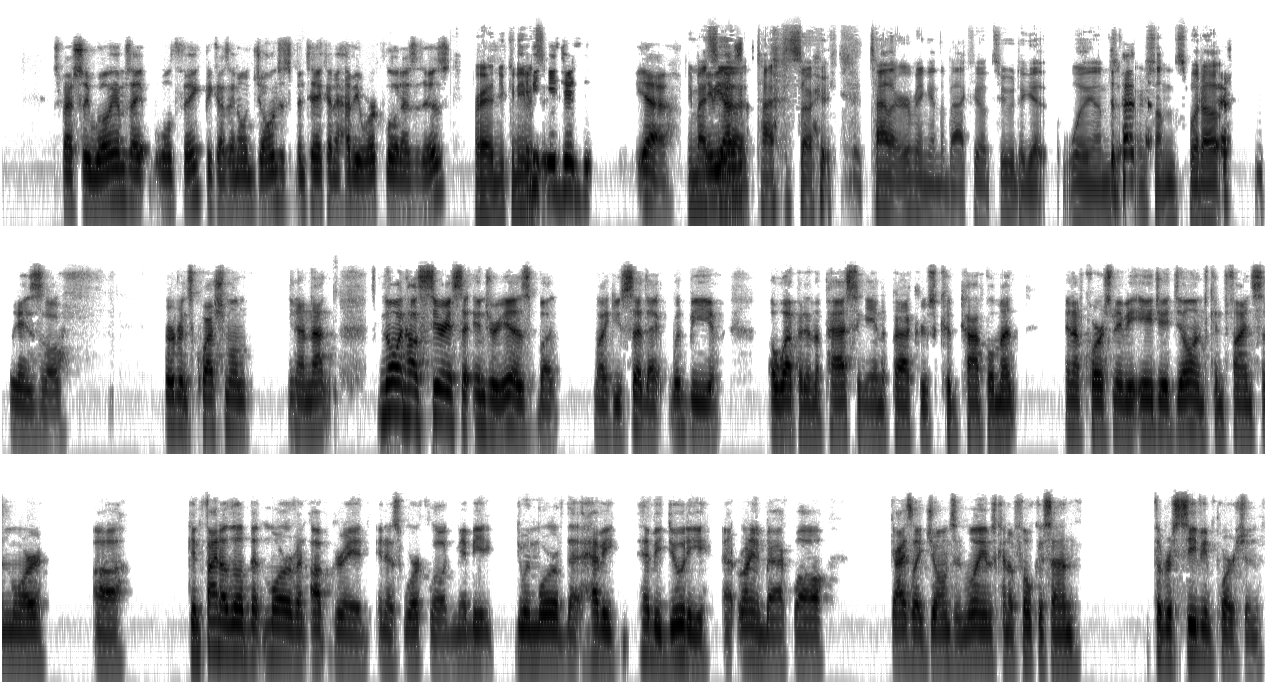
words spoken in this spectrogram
especially Williams. I will think because I know Jones has been taking a heavy workload as it is. Right, and you can even maybe AJ, yeah, you might see was, uh, Ty, sorry Tyler Ervin in the backfield too to get Williams or something split up. Plays though, Ervin's questionable. You know, not knowing how serious that injury is, but like you said, that would be a weapon in the passing game the Packers could complement and of course maybe AJ Dillon can find some more, uh, can find a little bit more of an upgrade in his workload. Maybe doing more of that heavy heavy duty at running back, while guys like Jones and Williams kind of focus on the receiving portion.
